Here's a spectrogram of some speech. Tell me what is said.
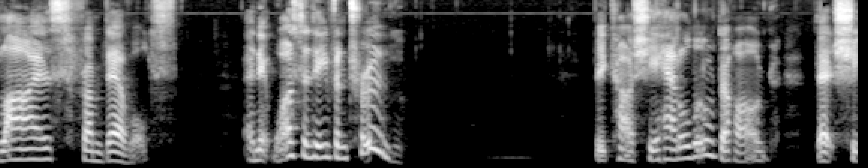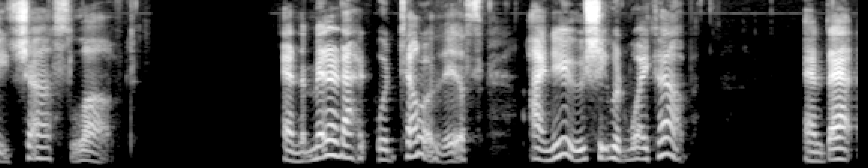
lies from devils. And it wasn't even true because she had a little dog that she just loved. And the minute I would tell her this, I knew she would wake up. And that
